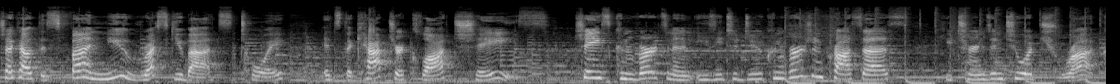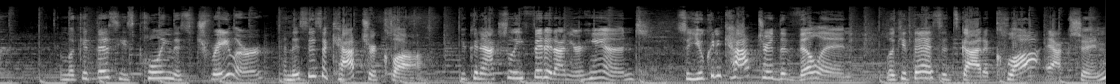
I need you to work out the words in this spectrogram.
Check out this fun new Rescue Bots toy. It's the Capture Claw Chase. Chase converts in an easy to do conversion process. He turns into a truck. And look at this, he's pulling this trailer, and this is a capture claw. You can actually fit it on your hand, so you can capture the villain. Look at this, it's got a claw action.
